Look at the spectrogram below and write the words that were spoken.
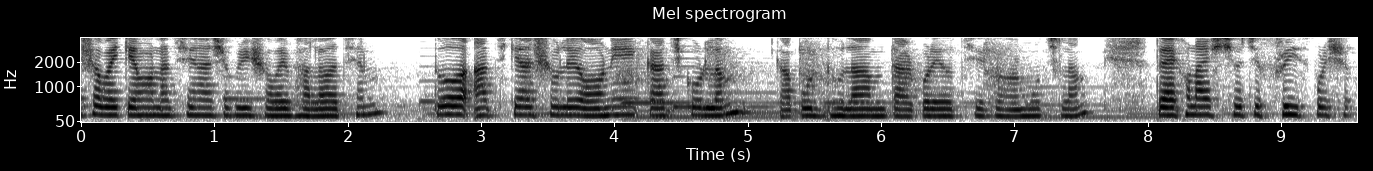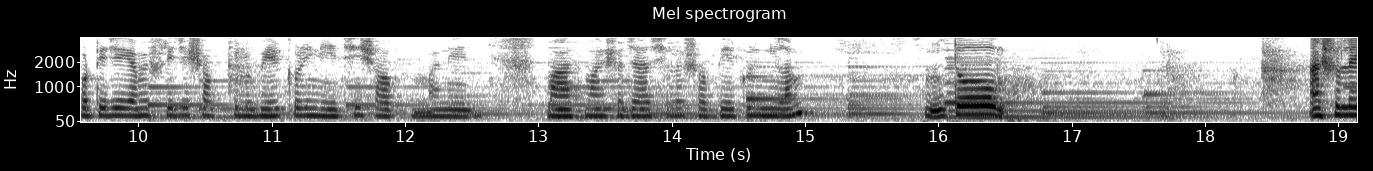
সবাই কেমন আছেন? আশা করি সবাই ভালো আছেন। তো আজকে আসলে অনেক কাজ করলাম, কাপড় ধুলাম, তারপরে হচ্ছে ঘর মুছলাম। তো এখন আসছে হচ্ছে ফ্রিজ পরিষ্কার করতে, যাই আমি ফ্রিজে সবগুলো বের করে নিয়েছি, সব মানে মাছ, মাংস যা ছিল সব বের করে নিলাম। তো আসলে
